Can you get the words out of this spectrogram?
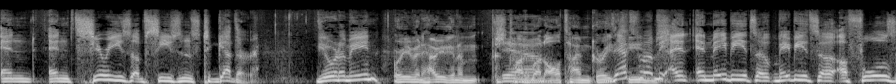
and and series of seasons together? You know what I mean? Or even how are you're going to Yeah. talk about all time great That's teams. what I mean. And, and maybe it's a maybe it's a, a fool's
